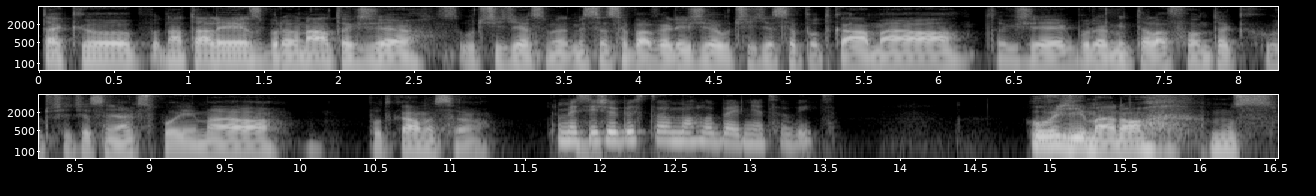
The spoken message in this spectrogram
Tak eh, Natálie je zbrojná, takže určitě jsme, my jsme se bavili, že určitě se potkáme a takže jak bude mít telefon, tak určitě se nějak spojíme a potkáme se. Myslíš, že by z toho mohlo být něco víc? Uvidíme, no. Mus,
